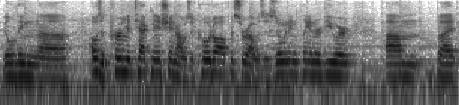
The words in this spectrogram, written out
building, uh, I was a permit technician, I was a code officer, I was a zoning plan reviewer, um, but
